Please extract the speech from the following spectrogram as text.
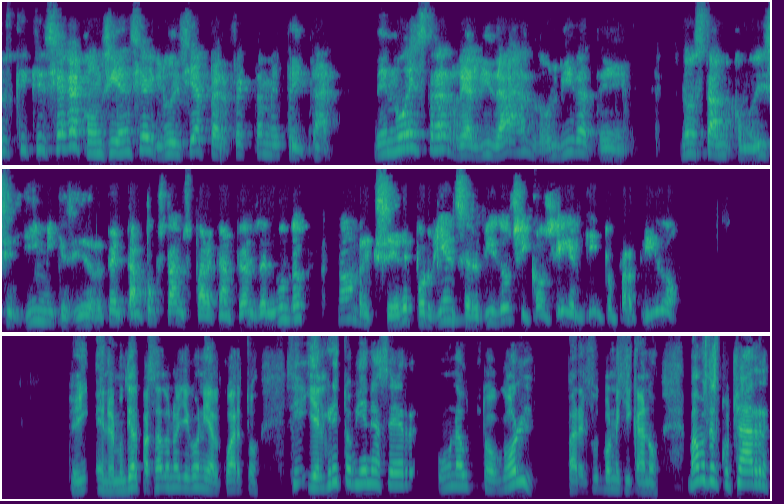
pues que, que se haga conciencia, y lo decía perfectamente Itán, de nuestra realidad, olvídate. No estamos, como dice Jimmy, que si de repente tampoco estamos para campeones del mundo, No, hombre, excede por bien servidos y consigue el quinto partido. Sí, en el Mundial pasado no llegó ni al cuarto. Sí, y el grito viene a ser un autogol para el fútbol mexicano. Vamos a escuchar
